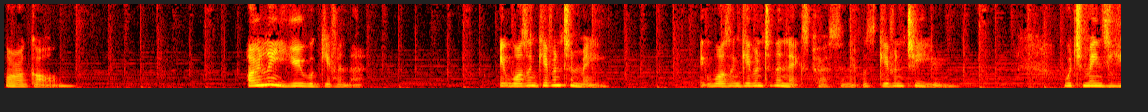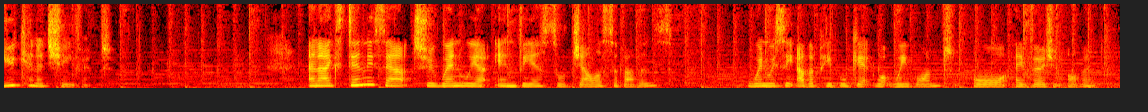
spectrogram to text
or a goal only you were given that. It wasn't given to me. It wasn't given to the next person. It was given to you which means you can achieve it. And I extend this out to when we are envious or jealous of others, when we see other people get what we want or a version of it.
